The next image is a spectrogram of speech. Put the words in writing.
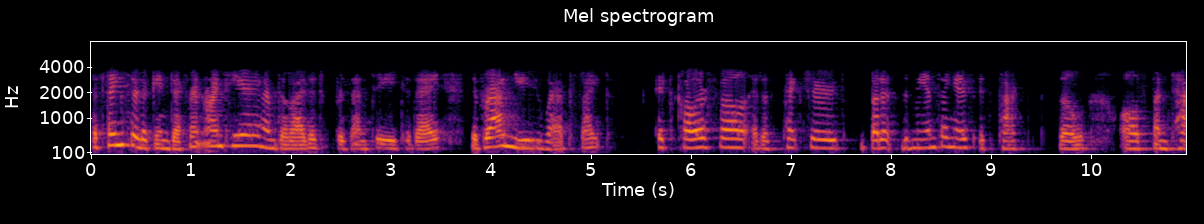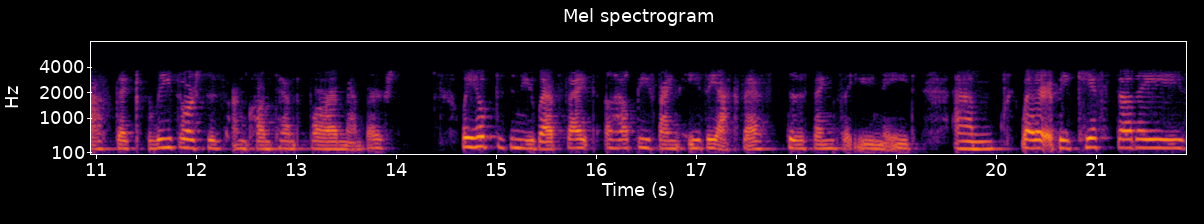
But things are looking different around here, and I'm delighted to present to you today the brand new website. It's colourful, it has pictures, but it, the main thing is it's packed full of fantastic resources and content for our members. We hope that the new website will help you find easy access to the things that you need, um, whether it be case studies,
